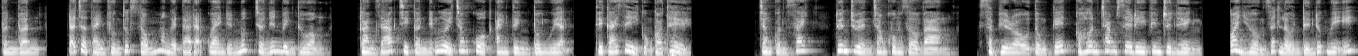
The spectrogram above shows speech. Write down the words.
vân vân đã trở thành phương thức sống mà người ta đã quen đến mức trở nên bình thường. Cảm giác chỉ cần những người trong cuộc anh tình tôi nguyện thì cái gì cũng có thể. Trong cuốn sách Tuyên truyền trong khung giờ vàng, Shapiro tổng kết có hơn trăm series phim truyền hình có ảnh hưởng rất lớn đến nước Mỹ.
